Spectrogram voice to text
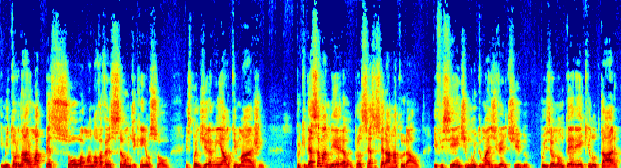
me tornar uma pessoa, uma nova versão de quem eu sou, expandir a minha autoimagem, porque dessa maneira o processo será natural, eficiente e muito mais divertido, pois eu não terei que lutar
